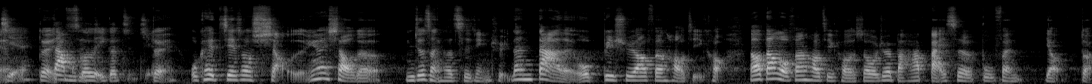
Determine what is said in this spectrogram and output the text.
节，对，大拇哥的一个指节。对我可以接受小的，因为小的你就整颗吃进去，但大的我必须要分好几口。然后当我分好几口的时候，我就会把它白色的部分咬断。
